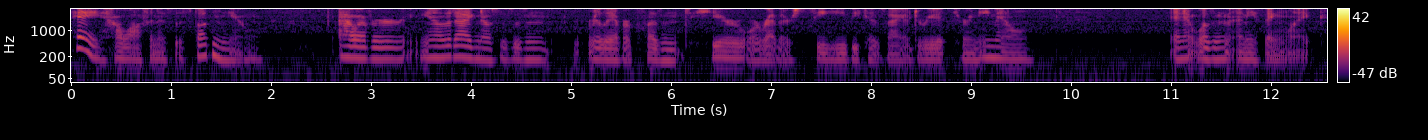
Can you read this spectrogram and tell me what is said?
hey, how often is this bugging you? However, you know, the diagnosis isn't really ever pleasant to hear or rather see because I had to read it through an email. And it wasn't anything like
